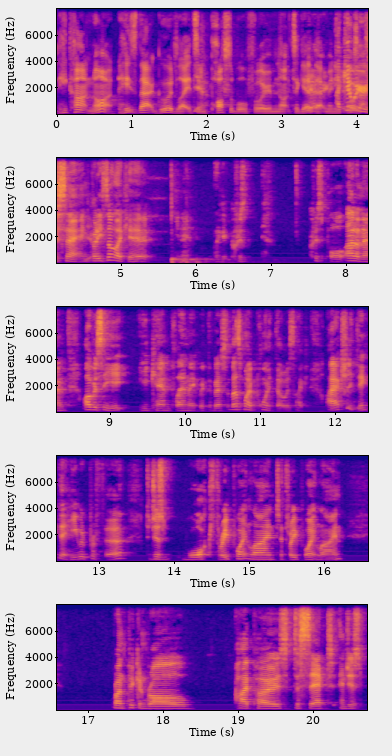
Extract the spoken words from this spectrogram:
he can't not. He's that good. Like it's Yeah. impossible for him not to get Yeah, that many. I get what you're saying, Yeah. but he's not like a you know like a Chris Chris Paul. I don't know. Obviously, he, he can play make with the best. That's my point, though. Is like I actually think that he would prefer to just walk three point line to three point line, run pick and roll, high post, dissect, and just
